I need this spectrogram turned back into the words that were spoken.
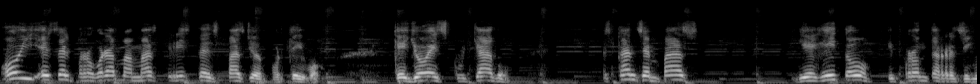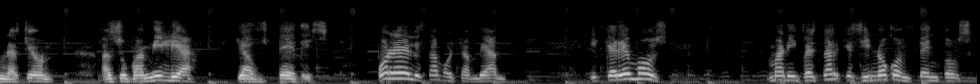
Hoy es el programa más triste de espacio deportivo que yo he escuchado. Descanse en paz, Dieguito, y pronta resignación a su familia y a ustedes. Por él estamos chambeando. Y queremos manifestar que si no contentos,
